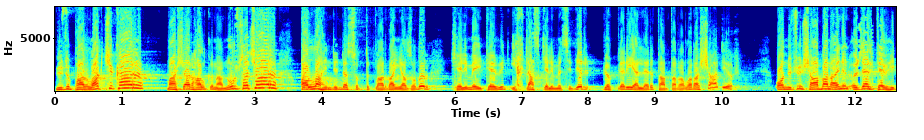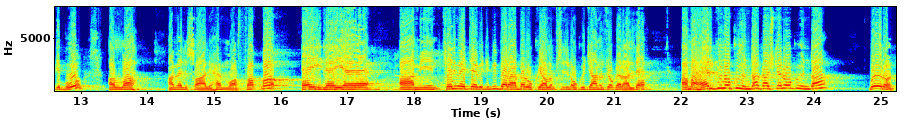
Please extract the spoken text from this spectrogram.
yüzü parlak çıkar, mahşer halkına nur saçar, Allah indinde sıddıklardan yazılır. Kelime-i tevhid ihlas kelimesidir. Gökleri yerleri tartaralar aşağı diyor. Onun için Şaban ayının özel tevhidi bu. Allah amel-i salihe muvaffak eyleye. Amin. Kelime-i tevhidi bir beraber okuyalım. Sizin okuyacağınız yok herhalde. Ama her gün okuyun da, kaç kere okuyun da. Buyurun.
